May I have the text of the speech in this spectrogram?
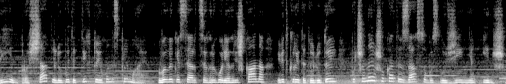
він прощати і любити тих, хто його не сприймає. Велике серце Григорія Грішкана, відкрите до людей, починає шукати засоби служіння іншим.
